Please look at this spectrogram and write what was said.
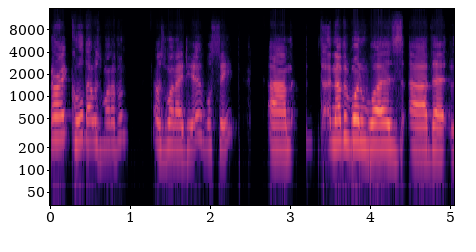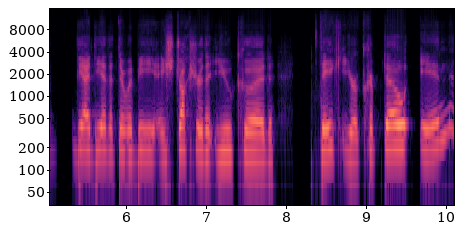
All right, cool. That was one of them. That was one idea. We'll see. Um, another one was uh, that the idea that there would be a structure that you could stake your crypto in,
